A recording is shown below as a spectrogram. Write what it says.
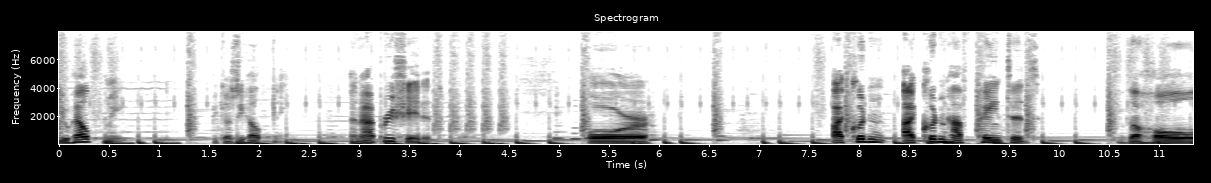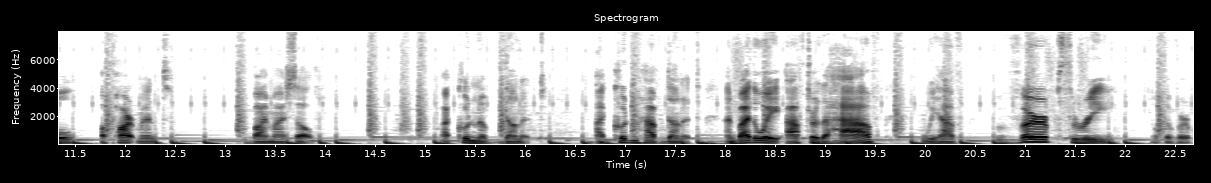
you helped me. Because you helped me. And I appreciate it or I couldn't I couldn't have painted the whole apartment by myself. I couldn't have done it. I couldn't have done it. And by the way, after the have, we have verb 3 of the verb.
